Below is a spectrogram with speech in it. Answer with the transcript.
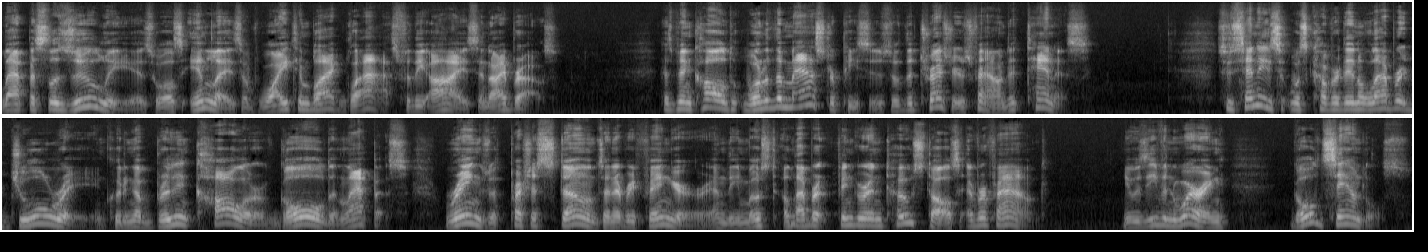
lapis lazuli, as well as inlays of white and black glass for the eyes and eyebrows. Has been called one of the masterpieces of the treasures found at Tanis. Psusennes was covered in elaborate jewelry, including a brilliant collar of gold and lapis, rings with precious stones on every finger, and the most elaborate finger and toe stalls ever found. He was even wearing gold sandals.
